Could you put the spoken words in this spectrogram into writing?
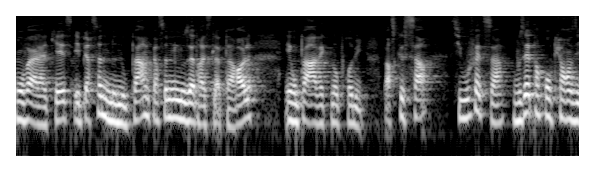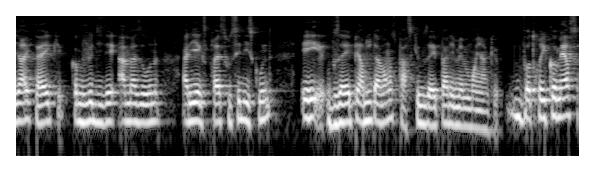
on va à la caisse et personne ne nous parle, personne ne nous adresse la parole et on part avec nos produits. Parce que ça, si vous faites ça, vous êtes en concurrence directe avec, comme je le disais, Amazon, AliExpress ou Cdiscount et vous avez perdu d'avance parce que vous n'avez pas les mêmes moyens qu'eux. Votre e-commerce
